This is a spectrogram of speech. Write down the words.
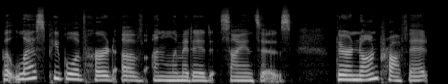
But less people have heard of Unlimited Sciences. They're a nonprofit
